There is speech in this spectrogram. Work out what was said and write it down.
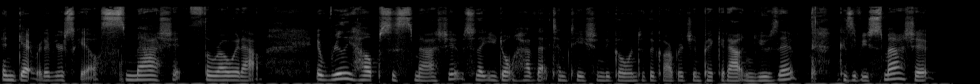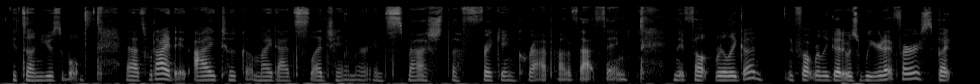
and get rid of your scale. Smash it, throw it out. It really helps to smash it so that you don't have that temptation to go into the garbage and pick it out and use it. Because if you smash it, it's unusable. And that's what I did. I took my dad's sledgehammer and smashed the freaking crap out of that thing. And it felt really good. It felt really good. It was weird at first, but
